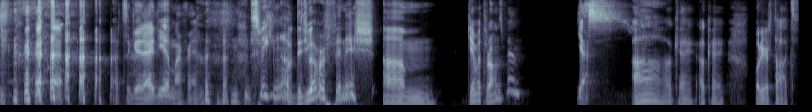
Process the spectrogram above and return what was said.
That's a good idea, my friend. Speaking of, did you ever finish um Game of Thrones, man? yes. Oh, okay, okay. What are your thoughts?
